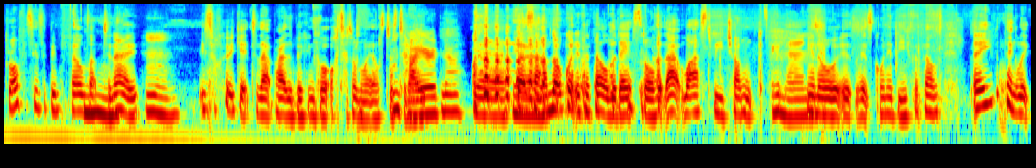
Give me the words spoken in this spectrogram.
prophecies have been filled up to mm-hmm. now Mm. He's not going to get to that part of the book and go, oh, I don't know what else to I'm tonight. tired now. Yeah, Yeah. it. I'm not going to fulfill the rest of it. That last wee chunk, Amen. you know, it, it's going to be fulfilled. And I even think, like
